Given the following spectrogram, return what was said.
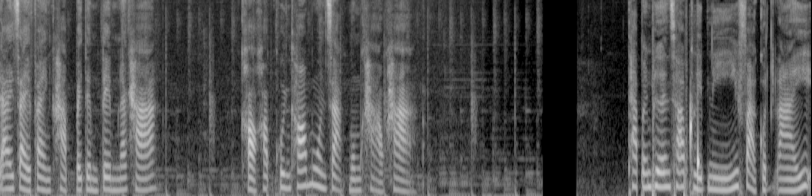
ได้ใจแฟนคลับไปเต็มๆนะคะ ขอขอบคุณข้อมูลจากมุมข่าวค่ะ ถ้าเพื่อนๆชอบคลิปนี้ฝากกดไลค์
